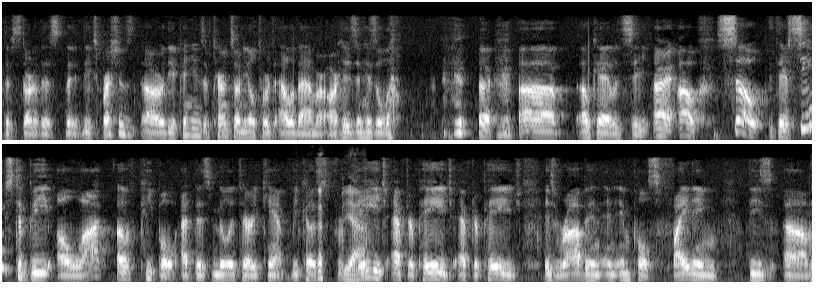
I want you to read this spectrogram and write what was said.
the start of this. The, the expressions uh, or the opinions of Terrence O'Neill towards Alabama are his and his alone. uh, okay, let's see. All right. Oh, so there seems to be a lot of people at this military camp because for Yeah. page after page after page is Robin and Impulse fighting these um,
